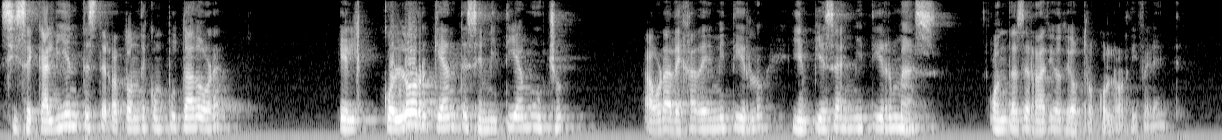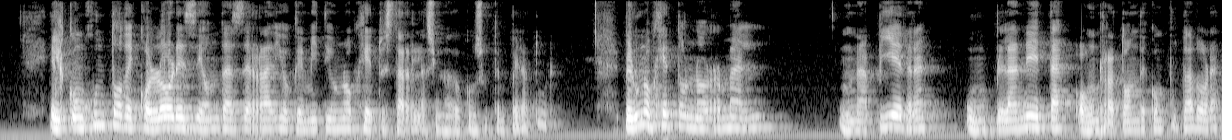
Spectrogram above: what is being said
Si se calienta este ratón de computadora, el color que antes emitía mucho, ahora deja de emitirlo y empieza a emitir más ondas de radio de otro color diferente. El conjunto de colores de ondas de radio que emite un objeto está relacionado con su temperatura. Pero un objeto normal, una piedra, un planeta o un ratón de computadora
